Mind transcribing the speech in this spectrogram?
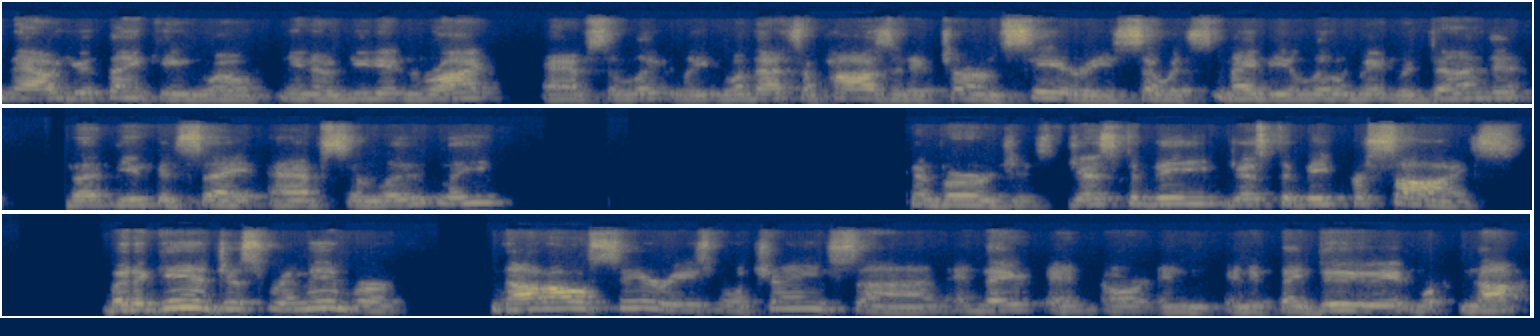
now you're thinking, well, you know, you didn't write absolutely. Well, that's a positive term series, so it's maybe a little bit redundant, but you could say absolutely converges, just to be just to be precise. But again, just remember not all series will change sign and they and or and, and if they do it not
